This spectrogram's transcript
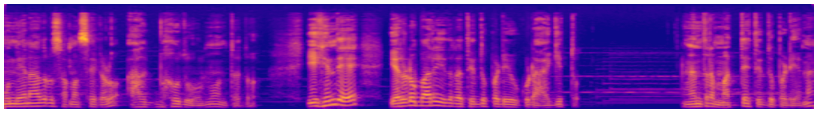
ಮುಂದೇನಾದರೂ ಸಮಸ್ಯೆಗಳು ಆಗಬಹುದು ಅನ್ನುವಂಥದ್ದು. ಈ ಹಿಂದೆ ಎರಡು ಬಾರಿ ಇದರ ತಿದ್ದುಪಡಿಯೂ ಕೂಡ ಆಗಿತ್ತು. ನಂತರ ಮತ್ತೆ ತಿದ್ದುಪಡಿಯನ್ನು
